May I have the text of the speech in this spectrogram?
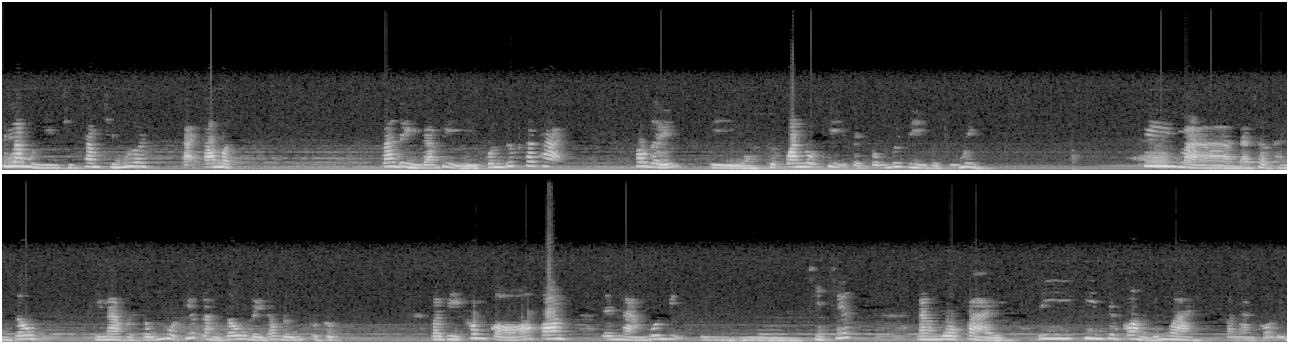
sinh năm 1990 tại Cao Mật. Gia đình đã bị quân Đức sát hại. Sau đấy thì à, thượng quan nội thị phải sống với dì và chú mình. Khi mà đã trở thành dâu thì nàng phải sống một kiếp làm dâu đầy đau đớn cực cực. Và vì không có con nên nàng luôn bị ừ, ừ, trì chiết. Nàng buộc phải đi xin thêm con ở bên ngoài và nàng có đến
